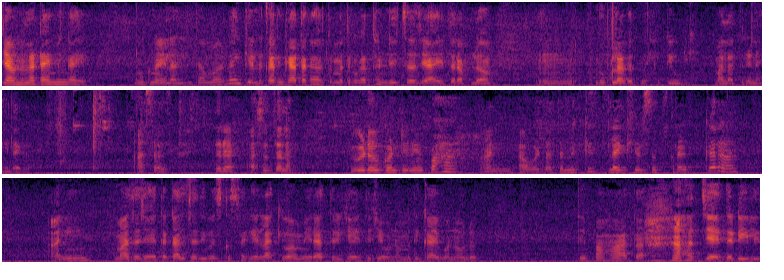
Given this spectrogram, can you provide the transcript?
जेवणाला टायमिंग आहे. भूक नाही लागली त्यामुळे नाही केलं. कारण की आता काय होतं मग ते बघा थंडीचं जे आहे तर आपलं भूक लागत नाही तेवढी. मला तरी नाही लागत. असं असतं. तर असं चला. व्हिडिओ कंटिन्यू पहा. आणि आवडला तर नक्कीच लाईक शेअर सबस्क्राईब करा. आणि माझा जे आहे तर कालचा दिवस कसा गेला किंवा मी रात्री जे आहे ते जेवणामध्ये काय बनवलं ते पहा आता. आज जे आहे तर डेली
